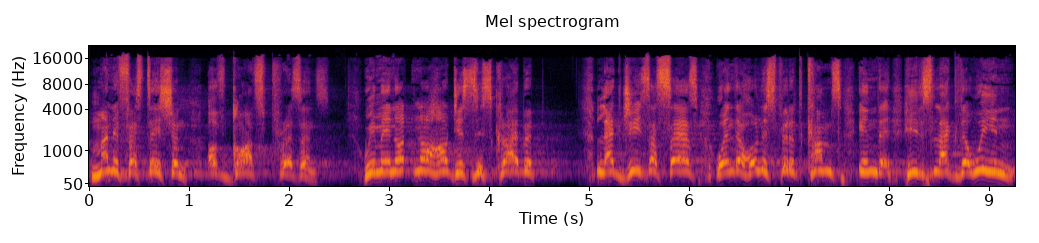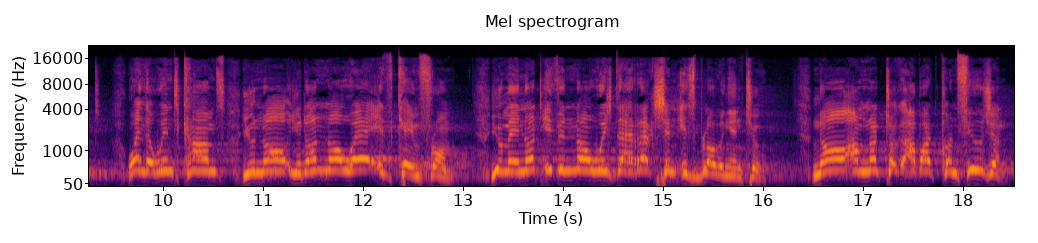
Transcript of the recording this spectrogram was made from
manifestation of God's presence. We may not know how to describe it, like Jesus says, when the Holy Spirit comes in the, he's like the wind. When the wind comes, you know, you don't know where it came from. You may not even know which direction it's blowing into. No, I'm not talking about confusion.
